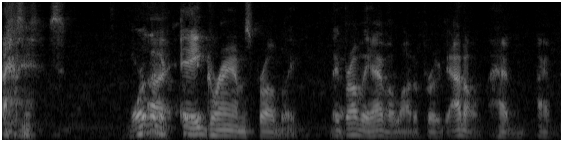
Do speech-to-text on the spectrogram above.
More than Uh, a eight grams probably. They probably have a lot of protein. I don't have. I have no clue.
